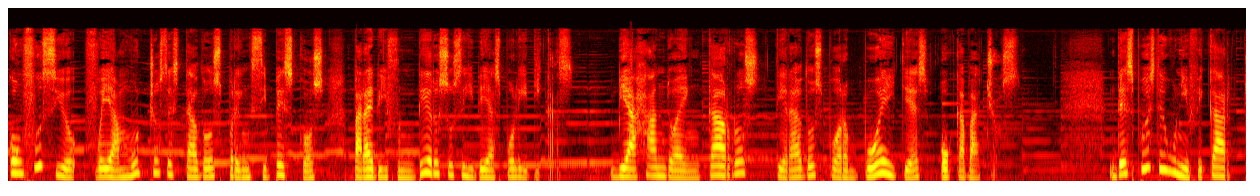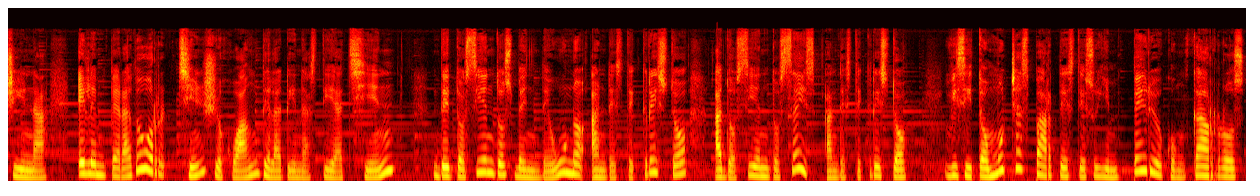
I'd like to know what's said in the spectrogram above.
Confucio fue a muchos estados principescos para difundir sus ideas políticas, viajando en carros tirados por bueyes o caballos. Después de unificar China, el emperador Qin Shi Huang de la dinastía Qin, de 221 a.C. a 206 a.C., visitó muchas partes de su imperio con carros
